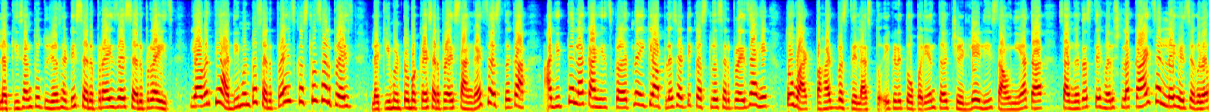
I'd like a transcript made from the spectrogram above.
लकी सांगतो तुझ्यासाठी सरप्राईज आहे सरप्राईज. यावरती आधी म्हणतो सरप्राईज? कसलं सरप्राईज? लकी म्हणतो मग काय सरप्राईज सांगायचं असतं का? आदित्यला काहीच कळत नाही की आपल्यासाठी कसलं सरप्राईज आहे. तो वाट पाहत बसलेला असतो. इकडे तोपर्यंत चिडलेली सावनी आता सांगत असते हर्षला काय चाललंय हे सगळं?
